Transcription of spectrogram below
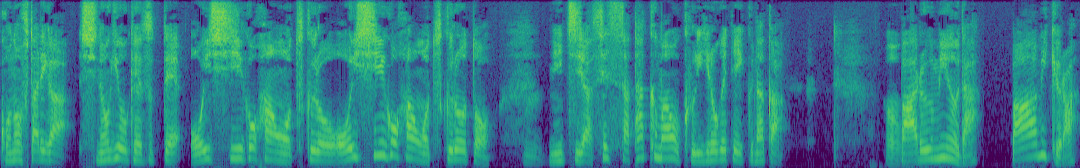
この二人がしのぎを削って美味しいご飯を作ろう、美味しいご飯を作ろうと、うん日夜切磋琢磨を繰り広げていく中。バルミューダ？バーミキュラ？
